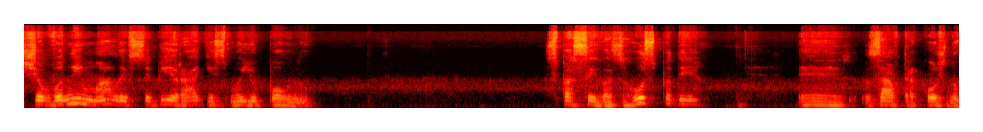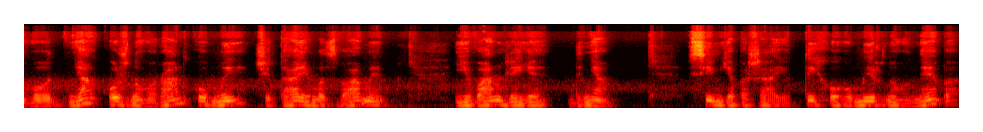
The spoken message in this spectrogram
щоб вони мали в собі радість мою повну. Спаси вас, Господи. Е, Завтра кожного дня, кожного ранку ми читаємо з вами Євангеліє дня. Всім я бажаю тихого, мирного неба.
